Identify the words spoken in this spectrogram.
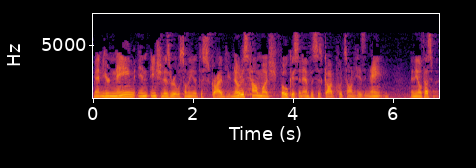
Man, your name in ancient Israel was something that described you. Notice how much focus and emphasis God puts on his name in the Old Testament.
